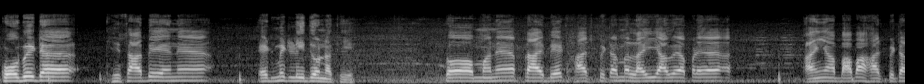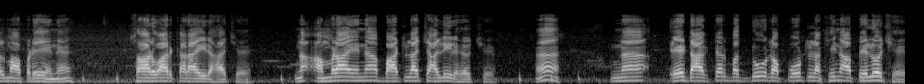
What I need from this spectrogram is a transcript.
કોવિડ હિસાબે એને એડમિટ લીધો નથી. તો મને પ્રાઇવેટ હોસ્પિટલમાં લઈ આવે આપણે અહીંયા બાબા હોસ્પિટલમાં આપણે એને સારવાર કરાવી રહ્યા છે. ને હમણાં એના બાટલા ચાલી રહ્યો છે. હા? ને એ ડાક્ટર બધું રિપોર્ટ લખીને આપેલો છે.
